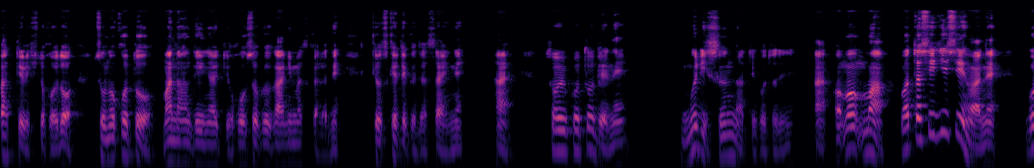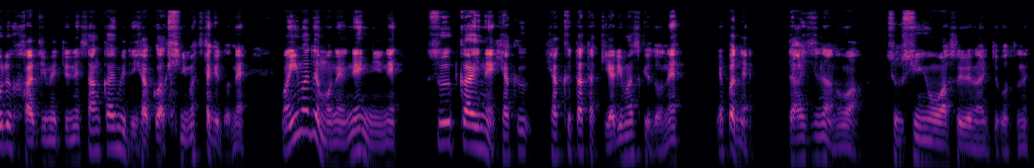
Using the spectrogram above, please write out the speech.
張ってる人ほど、そのことを学んでいないという法則がありますからね、気をつけてくださいね。はい。そういうことでね、無理すんなということでね。あままあ、私自身はね、ゴルフ始めてね、3回目で100は切りましたけどね、まあ、今でもね、年にね、数回ね、100、100叩きやりますけどね、やっぱね、大事なのは、初心を忘れないってことね。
